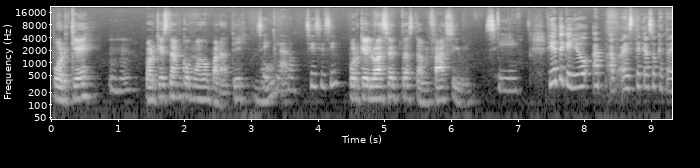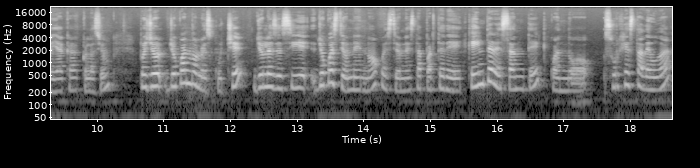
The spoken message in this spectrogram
¿por qué? ¿Por qué es tan cómodo para ti? Sí, claro, sí, sí, sí. ¿Por qué lo aceptas tan fácil? Sí. Fíjate que yo, a, a, este caso que traía acá a colación, pues yo, yo cuando lo escuché, yo les decía, yo cuestioné, ¿no? Cuestioné esta parte de qué interesante cuando surge esta deuda,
